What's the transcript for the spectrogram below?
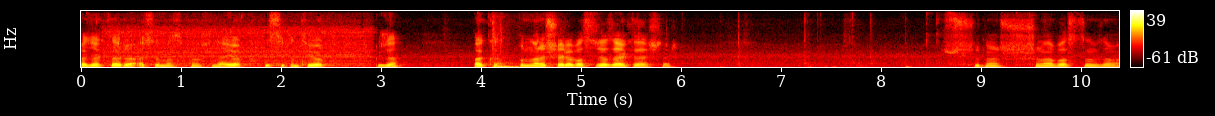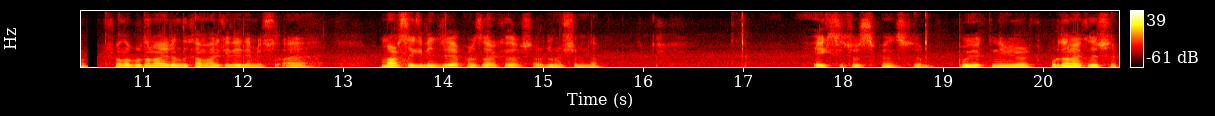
Bacakları açılması konusunda yok. Bir sıkıntı yok. Güzel. Bakın bunlara şöyle basacağız arkadaşlar. Şuna şuna bastığım zaman şu anda buradan ayrıldık ama hareket edemiyoruz. Ee, Mars'a gidince yaparız arkadaşlar. Durun şimdi. Exit Spencer Bullet New York. Buradan arkadaşlar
